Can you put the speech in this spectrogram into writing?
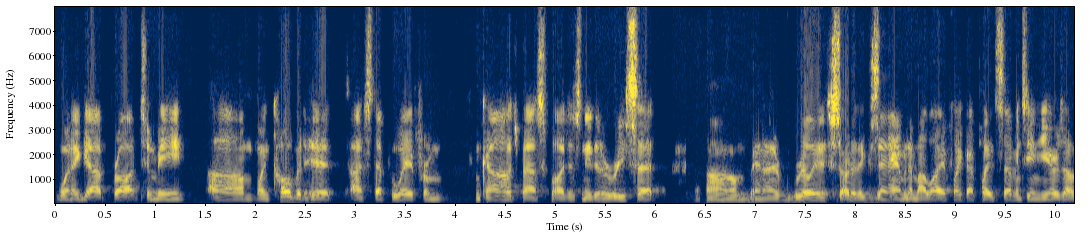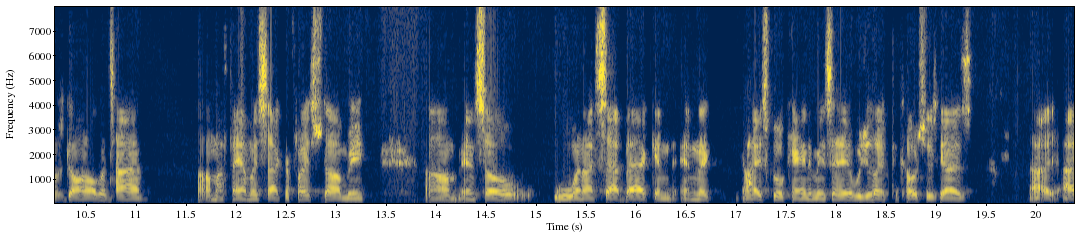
when it got brought to me. Um, when COVID hit, I stepped away from from college basketball. I just needed a reset, um, and I really started examining my life. Like I played 17 years. I was gone all the time. Uh, my family sacrificed without me, um, and so when I sat back and and the high school came to me and said, "Hey, would you like to coach these guys?" I, I,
